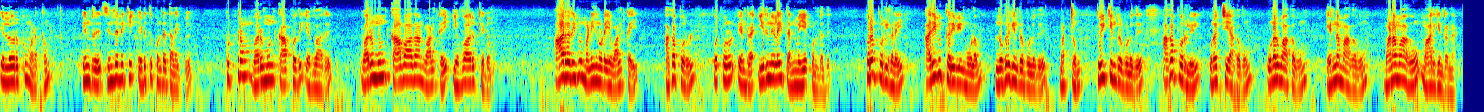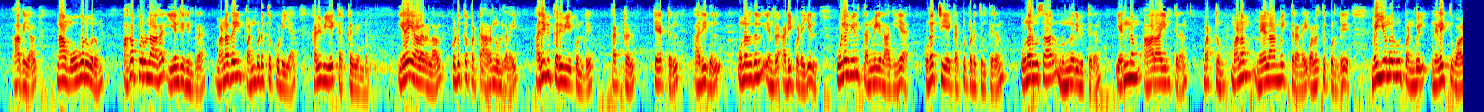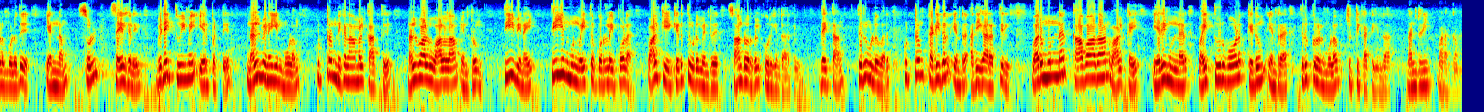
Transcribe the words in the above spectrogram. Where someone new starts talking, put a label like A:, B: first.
A: எல்லோருக்கும் வணக்கம். இன்று சிந்தனைக்கு எடுத்துக்கொண்ட தலைப்பு குற்றம் வருமுன் காப்பது எவ்வாறு? வருமுன் காவாதான் வாழ்க்கை எவ்வாறு கெடும்? ஆறறிவு மனிதனுடைய வாழ்க்கை அகப்பொருள் பொற்பொருள் என்ற இருநிலை தன்மையே கொண்டது. புறப்பொருள்களை அறிவுக்கருவியின் மூலம் நுகர்கின்ற பொழுது மற்றும் துய்க்கின்ற பொழுது அகப்பொருளில் உணர்ச்சியாகவும் உணர்வாகவும் எண்ணமாகவும் மனமாகவும் மாறுகின்றன. ஆகையால் நாம் ஒவ்வொருவரும் அகப்பொருளாக இயங்குகின்ற மனதை பண்படுத்தக்கூடிய கல்வியை கற்க வேண்டும். இறையாளர்களால் கொடுக்கப்பட்ட அறநூல்களை அறிவுக்கருவியை கொண்டு கற்றல் கேட்டல் அறிதல் உணர்தல் என்ற அடிப்படையில் உளவியல் தன்மைகளாகிய உணர்ச்சியை கட்டுப்படுத்தும் திறன் உணர்வுசார் நுண்ணறிவு திறன் எண்ணம் ஆராயும் திறன் மற்றும் மனம் மேலாண்மை திறனை வளர்த்து கொண்டு மெய்யுணர்வு பண்பில் நிலைத்து வாழும் பொழுது எண்ணம் சொல் செயல்களில் வினை தூய்மை ஏற்பட்டு நல்வினையின் மூலம் குற்றம் நிகழாமல் காத்து நல்வாழ்வு வாழலாம் என்றும் தீவினை தீயின் முன் வைத்த பொருளைப் போல வாழ்க்கையை கெடுத்துவிடும் என்று சான்றோர்கள் கூறுகின்றார்கள். இதைத்தான் திருவள்ளுவர் குற்றம் கடிதல் என்ற அதிகாரத்தில் வருமுன்னர் காவாதான் வாழ்க்கை எரிமுன்னர் வைத்தூர் போல கெடும் என்ற திருக்குறள் மூலம் சுட்டிக்காட்டுகின்றார். நன்றி வணக்கம்.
